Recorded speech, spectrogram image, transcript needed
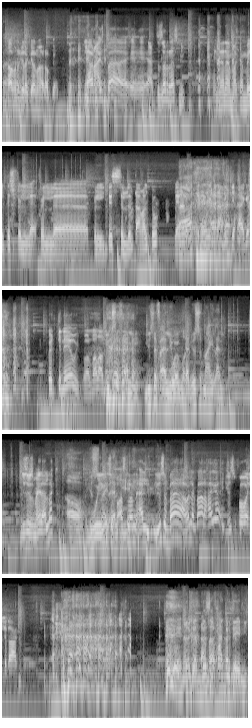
ف... آه من غيرك يا نهار أبيض. لا أنا عايز بقى اعتذار رسمي إن أنا ما كملتش في ال في ال في الديس اللي أنت عملته لأن أنا كنت ناوي إن أنا أعمل فيه حاجة. كنت ناوي والله العظيم. يوسف قال لي يوسف قال لي والله. يوسف اسماعيل قال لي. يوسف إسماعيل قال لك؟ آه يوسف ويوسف. أصلا قال يوسف بقى هقول لك بقى على حاجة يوسف هو اللي بعت. أنا كنت عمال أفكر تاني.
